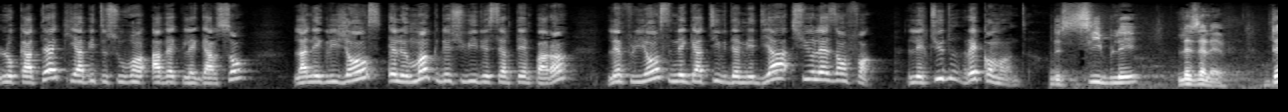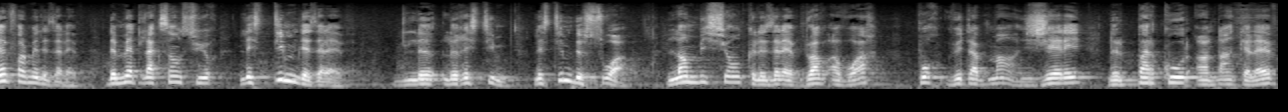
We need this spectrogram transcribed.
locataires qui habitent souvent avec les garçons, la négligence et le manque de suivi de certains parents, l'influence négative des médias sur les enfants. L'étude recommande de cibler les élèves, d'informer les élèves, de mettre l'accent sur l'estime des élèves, leur estime, l'estime de soi, l'ambition que les élèves doivent avoir pour véritablement gérer leur parcours en tant qu'élève.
